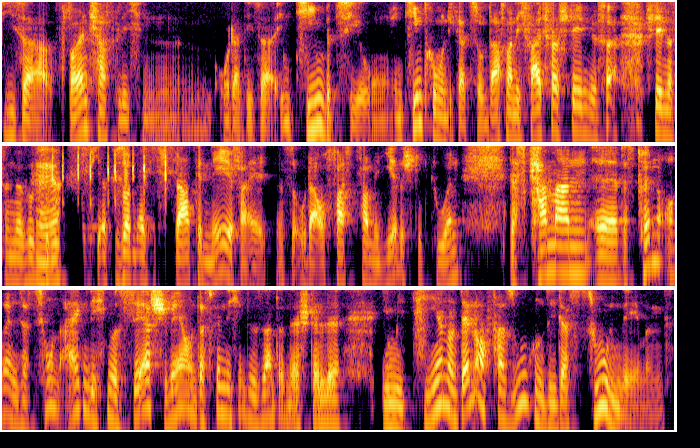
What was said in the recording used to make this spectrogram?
dieser freundschaftlichen oder dieser Intimbeziehung, Intimkommunikation, darf man nicht falsch verstehen. Wir verstehen das in der Soziologie ja. als besonders starke Näheverhältnisse oder auch fast familiäre Strukturen. Das kann man, äh, das können Organisationen eigentlich nur sehr schwer und das finde ich interessant an der Stelle imitieren und dennoch versuchen sie das zunehmend.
